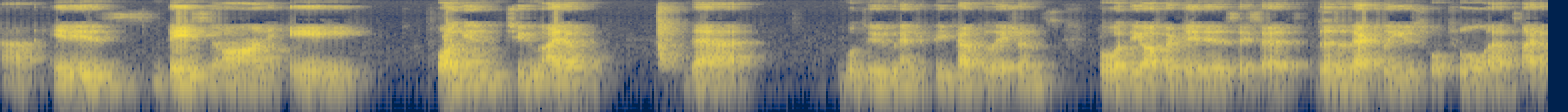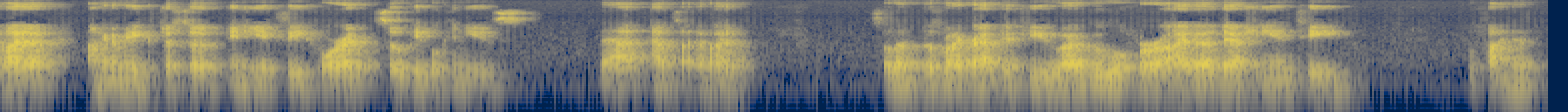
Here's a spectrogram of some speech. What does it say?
Uh, it is based on a plugin to IDA that will do entropy calculations. But what the author did is they said, this is actually a useful tool outside of IDA. I'm going to make just a, an exe for it so people can use that outside of IDA. So that, that's what I grabbed. If you uh, Google for IDA-ENT, you'll find it.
